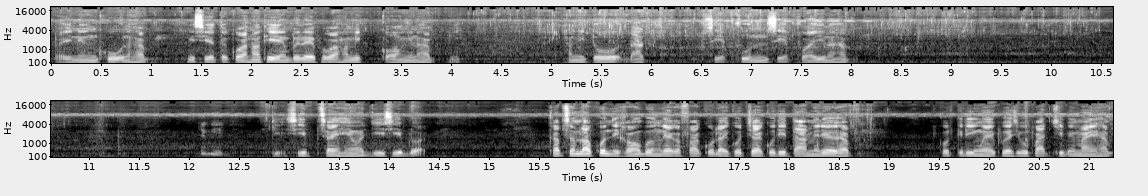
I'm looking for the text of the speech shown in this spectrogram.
ไปหนึ่งคูนะครับมีเสียตะกอนเขาเทลงไปเลยเพราะว่าเขามีกองอยู่นะครับนี่เขามีโตดักเศษฝุ่นเศษฟอยอยู่นะครับ จะดีกี่สิบใส่ให้หมดยี่สิบด้วยครับสำหรับคนที่เขาเบิ่งแล้วก็ฝากกดไลค์กดแชร์กดติดตามให้เด้อครับ กดกระดิ่งไว้เพื่อสิบพลาดคลิปใหม่ๆครับ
